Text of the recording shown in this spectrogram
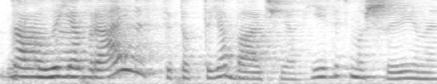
От да, Коли да. я в реальності, тобто я бачу, як їздять машини,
